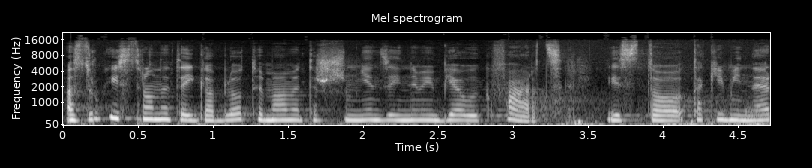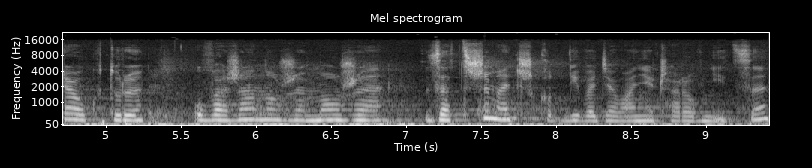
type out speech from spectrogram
A z drugiej strony tej gabloty mamy też między innymi biały kwarc. Jest to taki minerał, który uważano, że może zatrzymać szkodliwe działanie czarownicy.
